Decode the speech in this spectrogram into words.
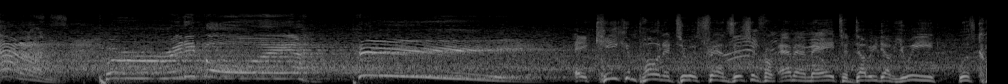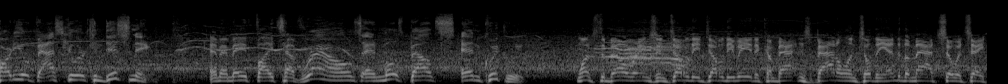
Adam to his transition from MMA to WWE was cardiovascular conditioning. MMA fights have rounds, and most bouts end quickly. Once the bell rings in WWE, the combatants battle until the end of the match, so it's a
